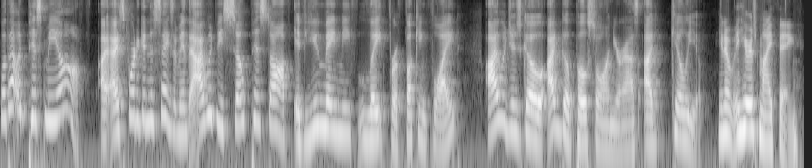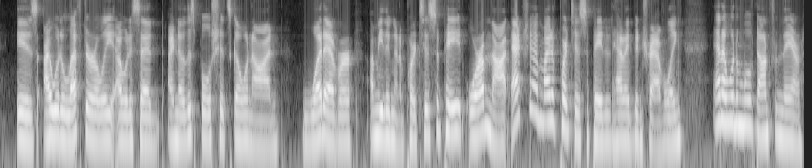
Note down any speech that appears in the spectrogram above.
Well, that would piss me off. I, I swear to goodness sakes. I mean, I would be so pissed off if you made me late for a fucking flight. I would just go, I'd go postal on your ass. I'd kill you. You know, here's my thing is I would have left early. I would have said, I know this bullshit's going on. Whatever. I'm either going to participate or I'm not. Actually, I might have participated had I been traveling, and I would have moved on from there.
